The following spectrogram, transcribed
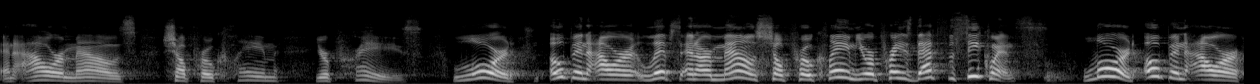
and our mouths shall proclaim your praise. Lord, open our lips and our mouths shall proclaim your praise. That's the sequence. Lord, open our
